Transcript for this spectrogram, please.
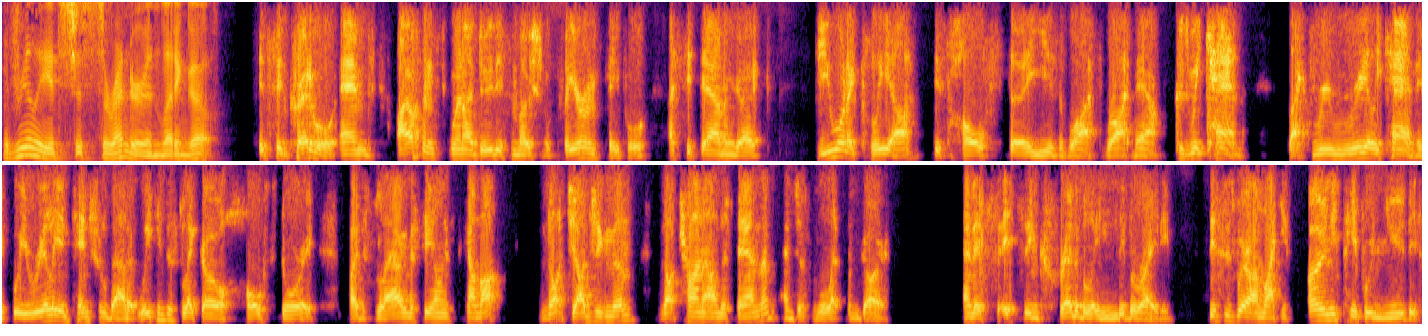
But really, it's just surrender and letting go. It's incredible. And I often, when I do this emotional clearing with people, I sit down and go, do you want to clear this whole 30 years of life right now? Because we can. Like we really can. If we're really intentional about it, we can just let go a whole story by just allowing the feelings to come up, not judging them, not trying to understand them, and just let them go. And it's it's incredibly liberating. This is where I'm like, if only people knew this,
